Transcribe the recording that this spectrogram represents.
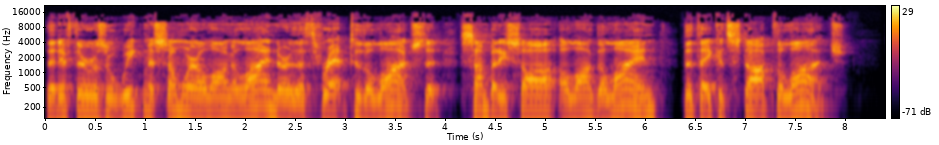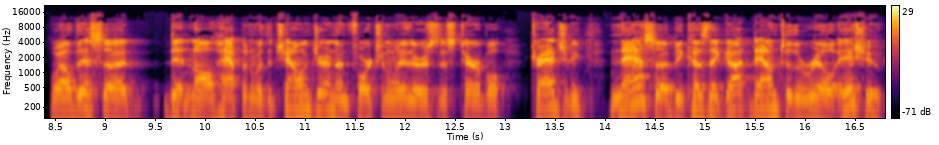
That if there was a weakness somewhere along a line or the threat to the launch that somebody saw along the line, that they could stop the launch. Well, this uh, didn't all happen with the Challenger, and unfortunately, there's this terrible tragedy. NASA, because they got down to the real issue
